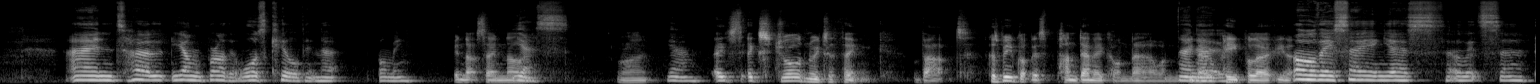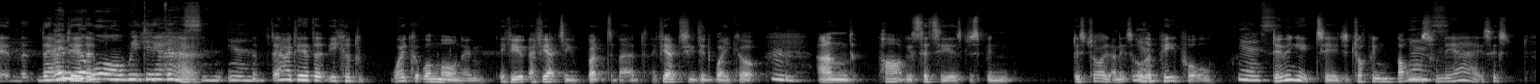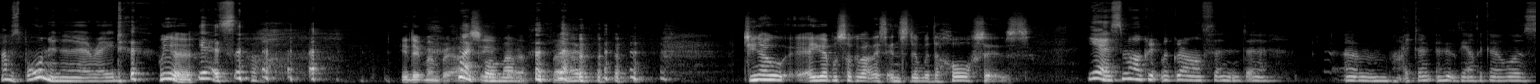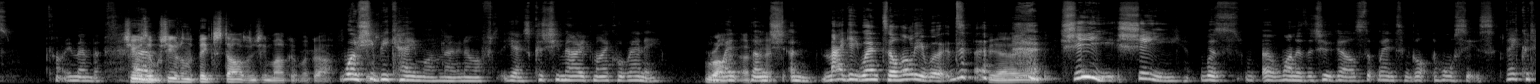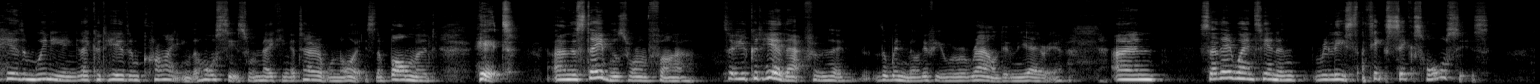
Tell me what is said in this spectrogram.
And her young brother was killed in that bombing. In that same night. Yes, Right. yeah. It's extraordinary to think that because we've got this pandemic on now, and I you know, know. people are you know Oh, they're saying yes. Oh, it's uh, it- the, the in the that war we did yeah, this. And, yeah. The, the idea that you could wake up one morning if you if you actually went to bed, if you actually did wake up, Hmm. and part of your city has just been destroyed, and it's Yeah. other people Yes. doing it to you, dropping bombs Yes. from the air. It's ex- I was born in an air raid. weird. yes. You don't remember it, I My poor mum. no. no. Do you know? Are you able to talk about this incident with the horses? Yes, Margaret McGrath and uh, um, I don't know who the other girl was. Can't remember. She was Um, she was one of the big stars when she Margaret McGrath. well, she became well known after yes, because she married Michael Rennie. Right, Went, okay. and, sh- and Maggie went to Hollywood. Yeah, yeah. she she was uh, one of the two girls that went and got the horses. They could hear them whinnying. They could hear them crying. The horses were making a terrible noise. The bomb had hit, and the stables were on fire. So you could hear that from the, the windmill if you were around in the area. And so they went in and released, I think, six horses.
